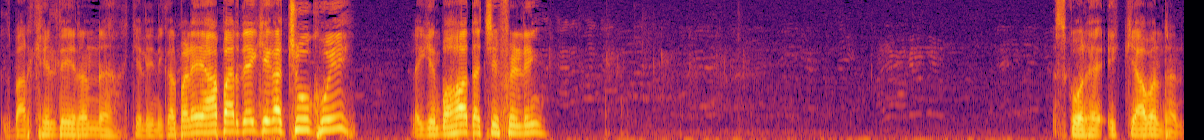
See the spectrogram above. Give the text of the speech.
इस बार खेलते ही रन के लिए निकल पड़े। यहाँ पर देखिएगा, चूक हुई, लेकिन बहुत अच्छी फील्डिंग स्कोर है इक्यावन रन।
